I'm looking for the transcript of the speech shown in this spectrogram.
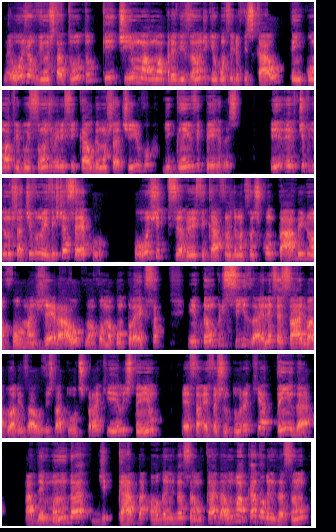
Né, hoje eu vi um estatuto que tinha uma, uma, previsão de que o Conselho Fiscal tem como atribuições verificar o demonstrativo de ganhos e perdas. Esse tipo de demonstrativo não existe há século. Hoje precisa verificar são as demonstrações contábeis de uma forma geral, de uma forma complexa. Então precisa, é necessário atualizar os estatutos para que eles tenham essa, essa estrutura que atenda a demanda de cada organização. Cada uma, cada organização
